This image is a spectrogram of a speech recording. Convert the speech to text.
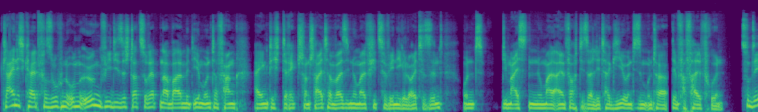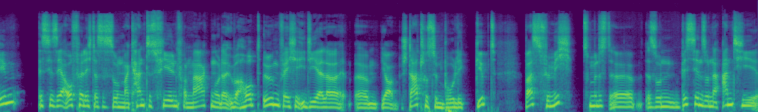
Kleinigkeit versuchen, um irgendwie diese Stadt zu retten, aber mit ihrem Unterfangen eigentlich direkt schon scheitern, weil sie nun mal viel zu wenige Leute sind und die meisten nun mal einfach dieser Lethargie und diesem unter dem Verfall frönen. Zudem ist hier sehr auffällig, dass es so ein markantes Fehlen von Marken oder überhaupt irgendwelche ideeller ähm, ja, Statussymbolik gibt, was für mich zumindest äh, so ein bisschen so eine Anti,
